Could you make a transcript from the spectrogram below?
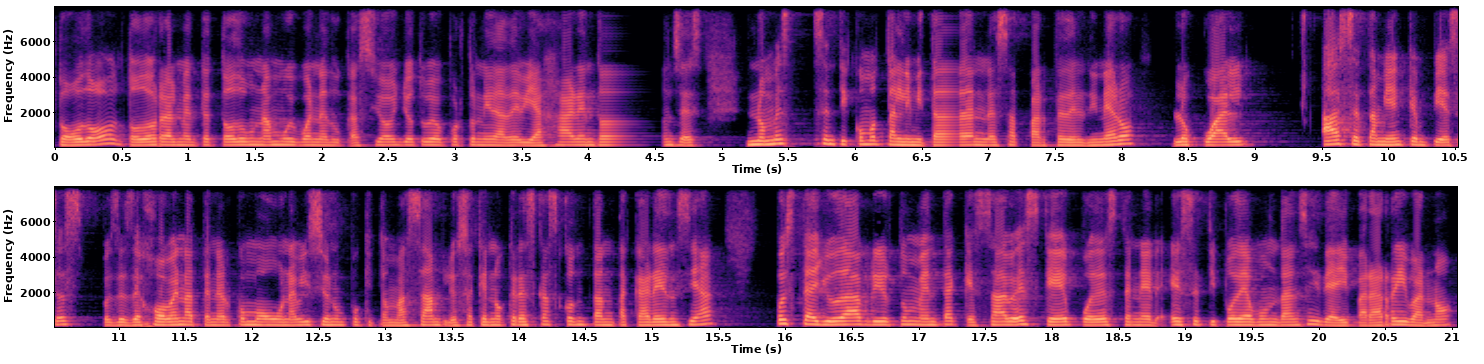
todo, todo, realmente todo, una muy buena educación. Yo tuve oportunidad de viajar, entonces no me sentí como tan limitada en esa parte del dinero, lo cual hace también que empieces, pues desde joven a tener como una visión un poquito más amplia, o sea, que no crezcas con tanta carencia pues te ayuda a abrir tu mente a que sabes que puedes tener ese tipo de abundancia y de ahí para arriba, ¿no?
